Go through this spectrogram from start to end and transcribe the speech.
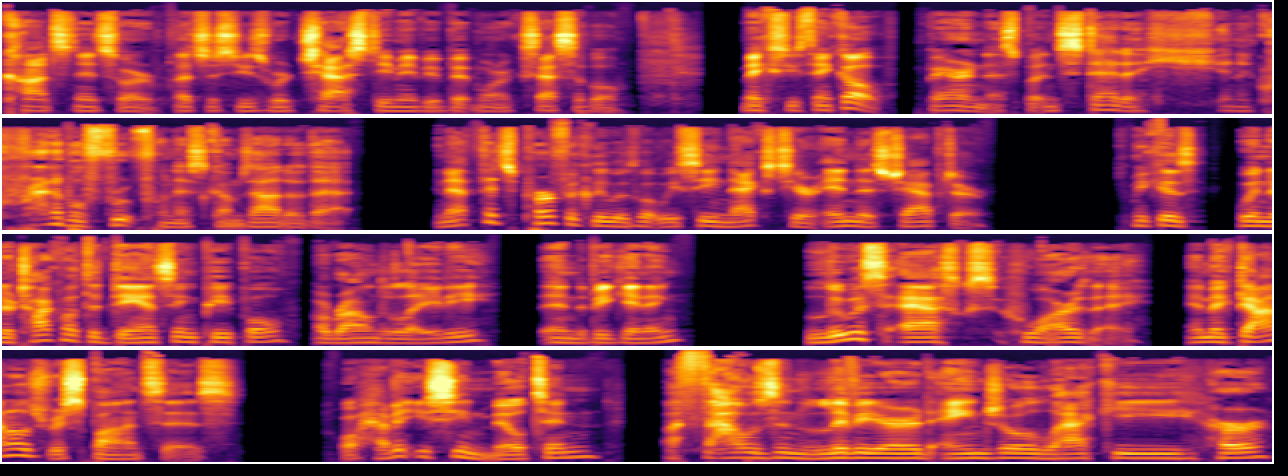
continence, or let's just use the word chastity, maybe a bit more accessible, makes you think, oh, barrenness. But instead, a, an incredible fruitfulness comes out of that. And that fits perfectly with what we see next here in this chapter. Because when they're talking about the dancing people around the lady in the beginning, Lewis asks, Who are they? And MacDonald's response is, Well, haven't you seen Milton? A thousand liveried angel lackey her?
